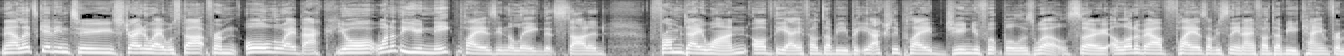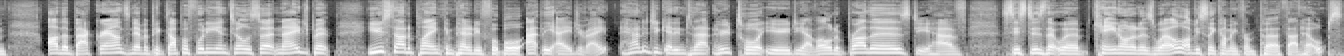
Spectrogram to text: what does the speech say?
Now, let's get into straight away. We'll start from all the way back. You're one of the unique players in the league that started from day one of the AFLW, but you actually played junior football as well. So a lot of our players, obviously in AFLW, came from other backgrounds, never picked up a footy until a certain age, but you started playing competitive football at the age of eight. How did you get into that? Who taught you? Do you have older brothers? Do you have sisters that were keen on it as well? Obviously, coming from Perth, that helps.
